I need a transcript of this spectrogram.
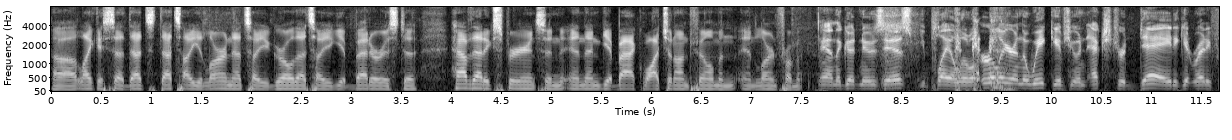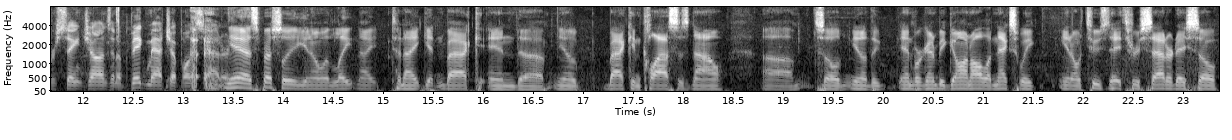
uh, like I said, that's that's how you learn, that's how you grow, that's how you get better, is to have that experience and, and then get back, watch it on film, and, and learn from it. And the good news is you play a little earlier in the week, gives you an extra day to get ready for St. John's and a big matchup on Saturday. yeah, especially you know late night tonight, getting back and uh, you know back in classes now. Um, so you know, the, and we're going to be gone all of next week. You know, Tuesday through Saturday. So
